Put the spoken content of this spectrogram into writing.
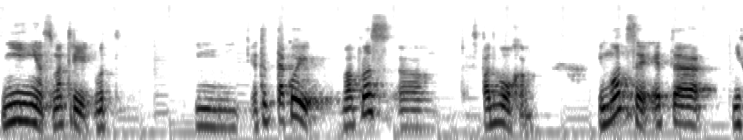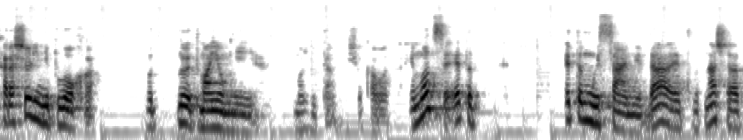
Не, нет, смотри, вот это такой вопрос э, с подвохом. Эмоции — это не хорошо или не плохо. Вот, ну, это мое мнение, может быть, там еще кого-то. Эмоции — это, это мы сами, да, это вот наше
